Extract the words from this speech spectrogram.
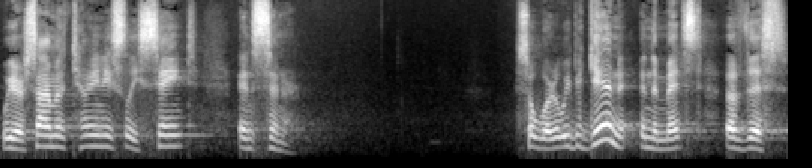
We are simultaneously saint and sinner. So, where do we begin in the midst of this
